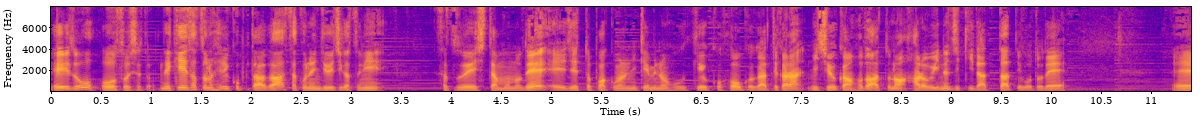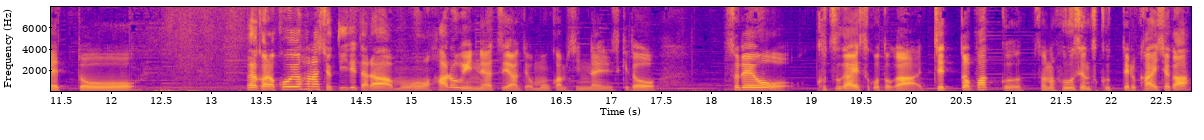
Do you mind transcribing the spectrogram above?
映像を放送したと。で警察のヘリコプターが昨年11月に撮影したもので、えー、ジェットパックの2件目の報告があってから2週間ほど後のハロウィンの時期だったということでえー、っとだからこういう話を聞いてたらもうハロウィンのやつやんって思うかもしれないんですけどそれを覆すことがジェットパックその風船作ってる会社が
